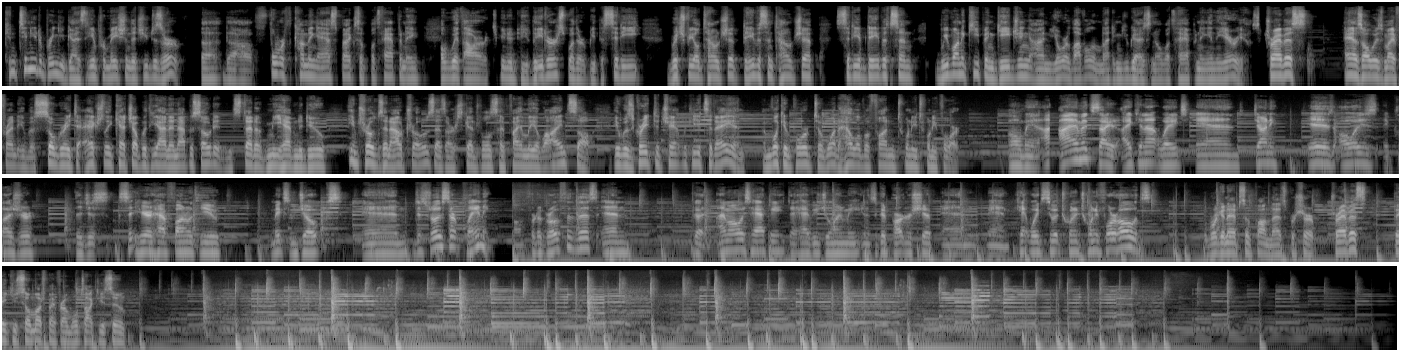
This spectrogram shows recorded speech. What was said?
continue to bring you guys the information that you deserve. The, the forthcoming aspects of what's happening with our community leaders, whether it be the city, Richfield Township, Davison Township, City of Davison. We want to keep engaging on your level and letting you guys know what's happening in the areas. Travis, as always, my friend, it was so great to actually catch up with you on an episode instead of me having to do intros and outros as our schedules have finally aligned. So it was great to chat with you today, and I'm looking forward to one hell of a fun 2024. Oh man, I, I am excited. I cannot wait. And Johnny, it is always a pleasure to just sit here, have fun with you, make some jokes, and just really start planning um, for the growth of this and Good. I'm always happy to have you join me, and it's a good partnership. And man, can't wait to see what 2024 holds. We're going to have some fun, that's for sure. Travis, thank you so much, my friend. We'll talk to you soon.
